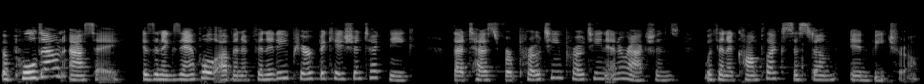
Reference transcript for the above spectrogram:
The pull-down assay is an example of an affinity purification technique that tests for protein-protein interactions within a complex system in vitro.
